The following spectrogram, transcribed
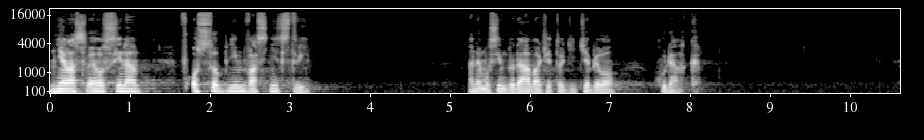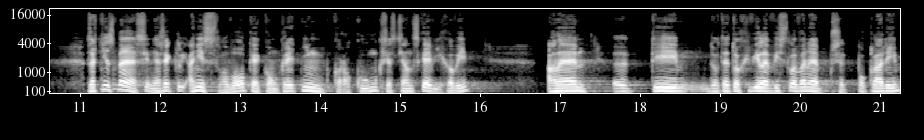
Měla svého syna v osobním vlastnictví. A nemusím dodávat, že to dítě bylo chudák. Zatím jsme si neřekli ani slovo ke konkrétním krokům křesťanské výchovy, ale e, ty do této chvíle vyslovené předpoklady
